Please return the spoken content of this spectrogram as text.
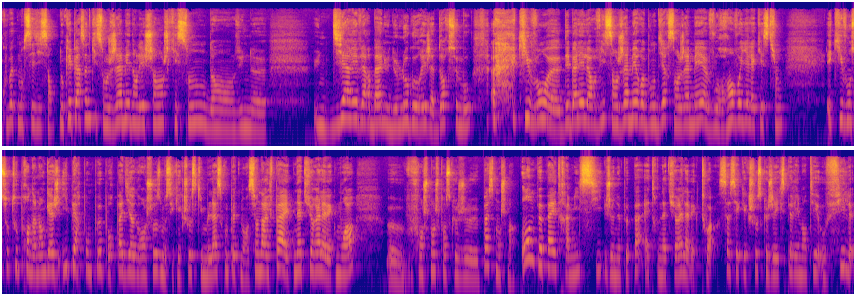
complètement saisissant. Donc les personnes qui sont jamais dans l'échange, qui sont dans une une diarrhée verbale, une logorée, j'adore ce mot, qui vont euh, déballer leur vie sans jamais rebondir, sans jamais vous renvoyer la question et qui vont surtout prendre un langage hyper pompeux pour pas dire grand chose, moi c'est quelque chose qui me lasse complètement. Si on n'arrive pas à être naturel avec moi, euh, franchement je pense que je passe mon chemin. On ne peut pas être ami si je ne peux pas être naturel avec toi. Ça c'est quelque chose que j'ai expérimenté au fil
